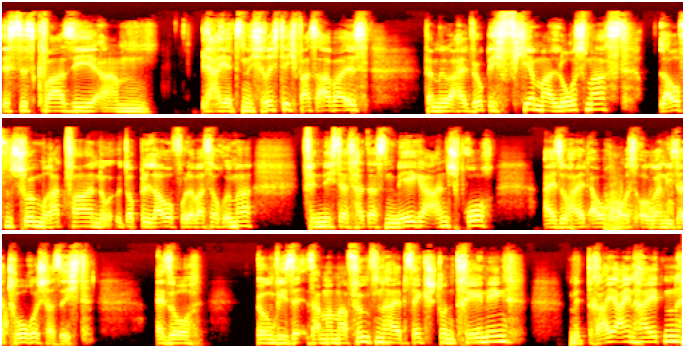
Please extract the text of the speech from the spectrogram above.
ist es quasi, ähm, ja, jetzt nicht richtig. Was aber ist, wenn du halt wirklich viermal losmachst, Laufen, Schwimmen, Radfahren, Doppellauf oder was auch immer, finde ich, das hat das einen mega Anspruch. Also halt auch aus organisatorischer Sicht. Also irgendwie, sagen wir mal, fünfeinhalb, sechs Stunden Training mit drei Einheiten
